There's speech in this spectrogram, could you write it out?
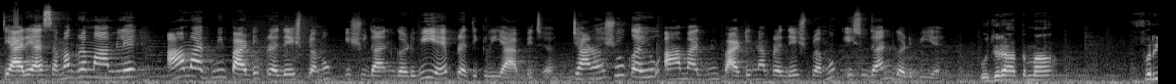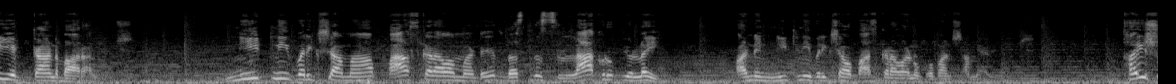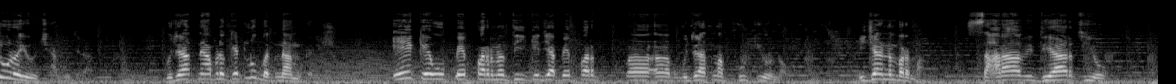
ત્યારે આ સમગ્ર મામલે આમ આદમી પાર્ટી પ્રદેશ પ્રમુખ ઈશુદાન ગઢવીએ પ્રતિક્રિયા આપી છે. જાણો શું કહ્યું આમ આદમી પાર્ટીના પ્રદેશ પ્રમુખ ઈશુદાન ગઢવીએ? ગુજરાતમાં ફરી એક કાંડ બહાર આવ્યું છે. નીટની પરીક્ષામાં પાસ કરાવવા માટે દસ દસ લાખ રૂપિયો લઈ અને નીટની પરીક્ષાઓ પાસ કરાવવાનું કૌભાંડ સામે આવી રહ્યું છે. થઈ શું રહ્યું છે આ ગુજરાતમાં? ગુજરાતને આપણે કેટલું બદનામ કરીશું? એક એવું પેપર નથી કે જ્યાં પેપર ગુજરાતમાં ફૂટ્યું ન હોય. બીજા નંબરમાં, સારા વિદ્યાર્થીઓ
